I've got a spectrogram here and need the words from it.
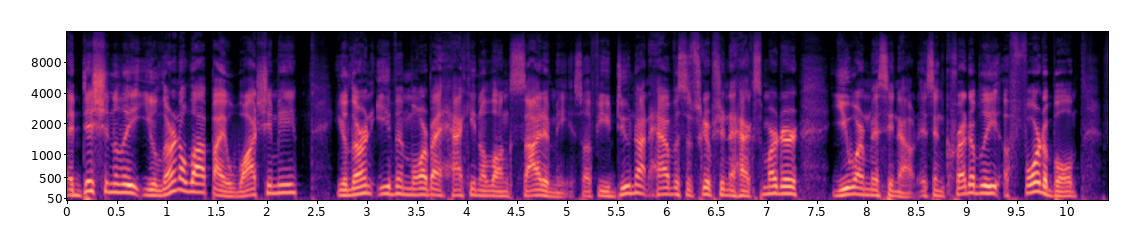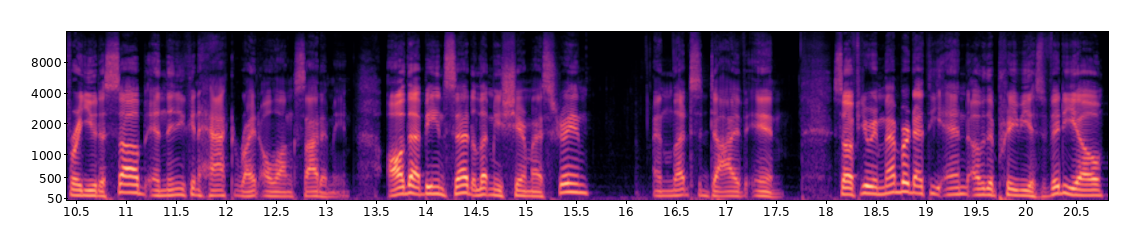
Additionally, you learn a lot by watching me. You learn even more by hacking alongside of me. So if you do not have a subscription to Hack Smarter, you are missing out. It's incredibly affordable for you to sub, and then you can hack right alongside of me. All that being said, let me share my screen and let's dive in. So if you remembered at the end of the previous video,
